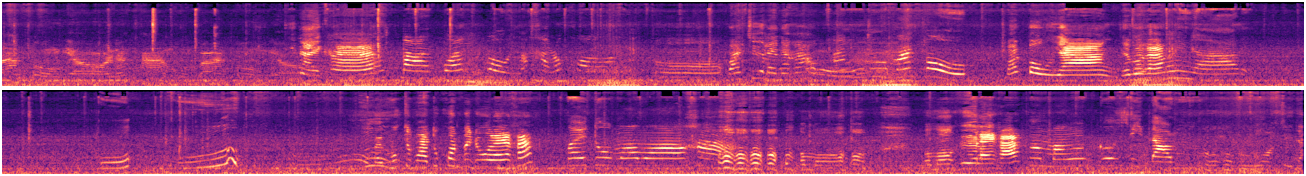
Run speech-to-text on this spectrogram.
บ้านโป่งยอนะคะหมู่บ้านโป่งยอ ที่ ไหนคะบานบ้านโป่งนะคะทุกคนอ๋อบ้านชื่ออะไรนะคะโอ้โหมันคือบ้านโป่งบ้านโป่งยางใช่ไหมคะบ้านยางปุ๊บปุ๊บไข่มุกจะพาทุกคนไปดูอะไรนะคะ ไปดูมามอค่ะโอ้โหมอมอมอคืออะไรคะมามอคือสีดโอ้โหมอสีด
